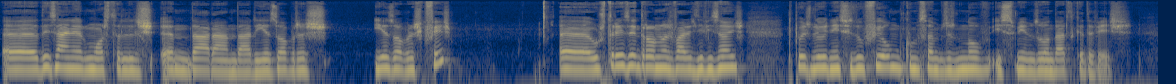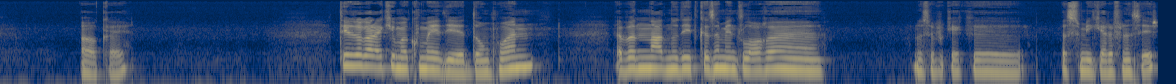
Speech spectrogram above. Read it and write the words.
A designer mostra-lhes andar a andar e as obras, e as obras que fez. Uh, os três entram nas várias divisões. Depois, no início do filme, começamos de novo e subimos o andar de cada vez. Ok. Temos agora aqui uma comédia Don Juan, abandonado no dia de casamento de Laurent. Não sei porque é que assumi que era francês.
